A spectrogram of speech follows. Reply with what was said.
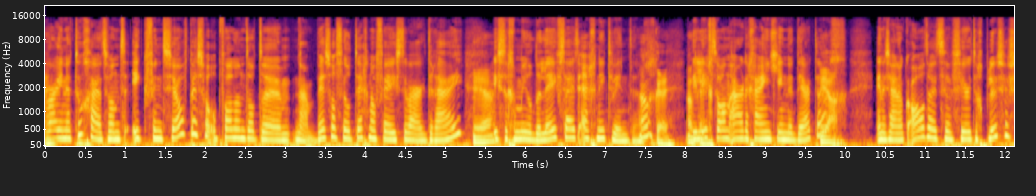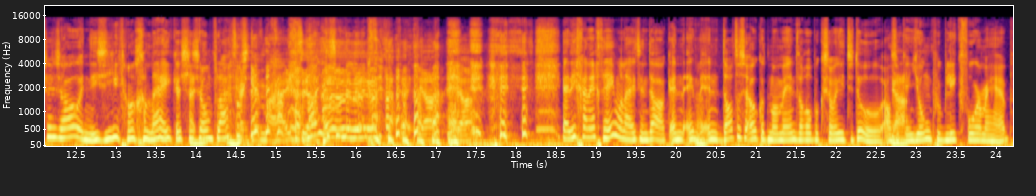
waar je naartoe gaat. Want ik vind zelf best wel opvallend dat uh, nou, best wel veel technofeesten waar ik draai, is de gemiddelde leeftijd echt niet 20. Die ligt wel een aardig eindje in de 30. Ja. En er zijn ook altijd 40-plussers en zo. En die zie je dan gelijk als je zo'n plaat op Herkenbaarheid, ja. in de lucht. ja, ja. ja, die gaan echt helemaal uit hun dak. En, en, en dat is ook het moment waarop ik zoiets doe. Als ik een jong publiek voor me heb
